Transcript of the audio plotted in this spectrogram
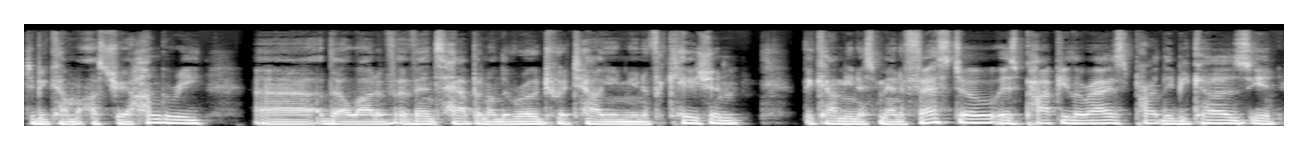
to become Austria-Hungary. Uh, a lot of events happen on the road to Italian unification. The Communist Manifesto is popularized partly because it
